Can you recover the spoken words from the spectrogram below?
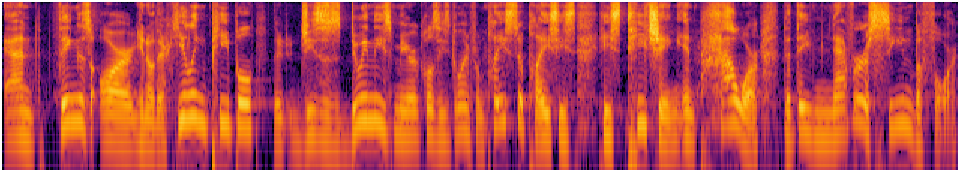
And things are, you know, they're healing people. They're, Jesus is doing these miracles. He's going from place to place. He's, he's teaching in power that they've never seen before.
